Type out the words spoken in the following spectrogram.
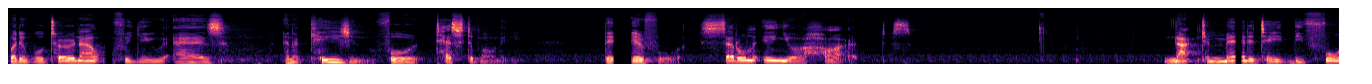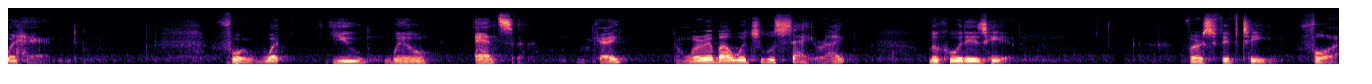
But it will turn out for you as an occasion for testimony. Therefore, settle in your hearts not to meditate beforehand for what you will answer. Okay? Don't worry about what you will say, right? Look who it is here. Verse 15 For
